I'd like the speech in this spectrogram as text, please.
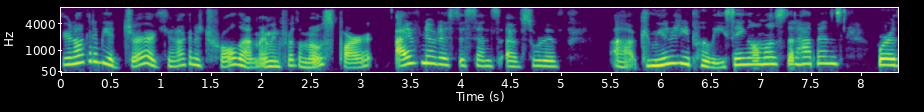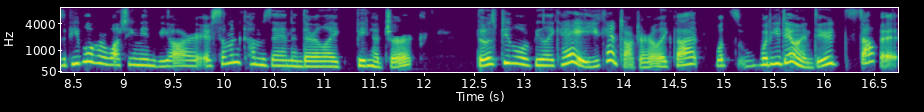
you're not going to be a jerk. You're not going to troll them. I mean, for the most part, I've noticed a sense of sort of uh, community policing almost that happens Where the people who are watching me in VR, if someone comes in and they're like being a jerk, those people would be like, "Hey, you can't talk to her like that. What's what are you doing, dude? Stop it."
